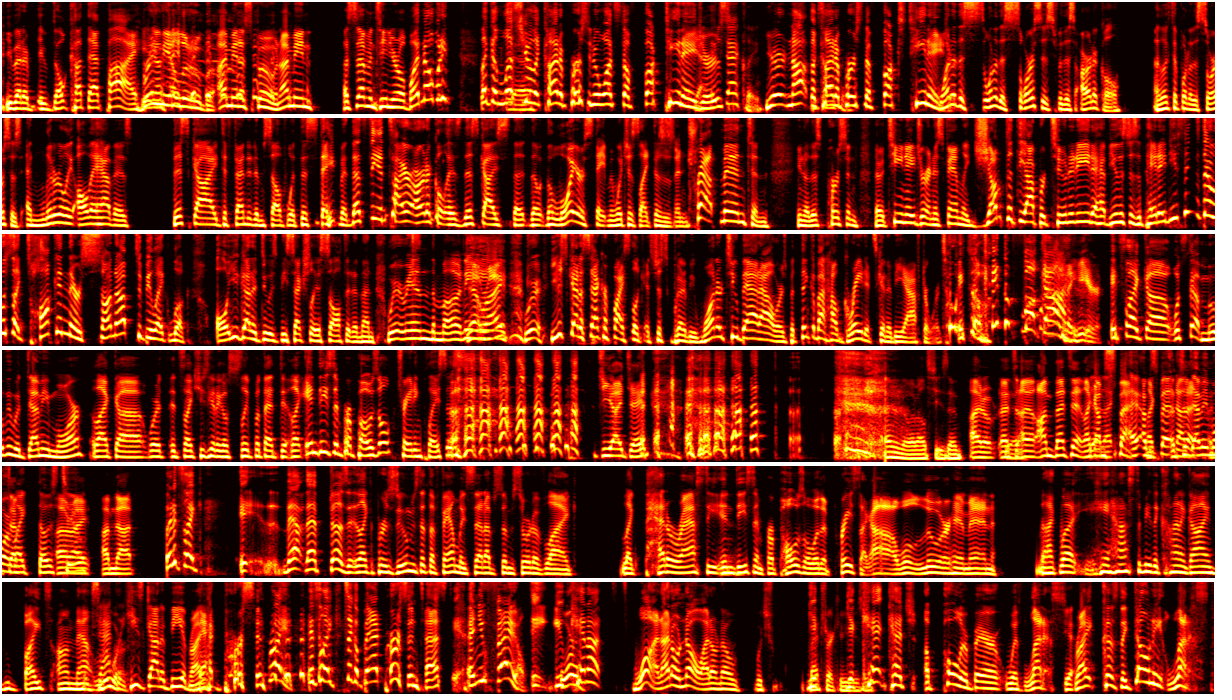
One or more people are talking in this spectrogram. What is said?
You better eh, don't cut that pie. bring me a lube. I mean, a spoon. I mean, a 17 year old But Nobody, like, unless Yeah. you're the kind of person who wants to fuck Yeah, teenagers, exactly. you're not the kind of person that fucks teenagers. One of the one of the sources for this article, I looked up one of the sources, and literally all they have is this guy defended himself with this statement. That's the entire article. Is this guy's the the, the lawyer's statement, which is like this is entrapment, and you know this person, the teenager and his family jumped at the opportunity to have you this as a payday. Do you think that they're just like talking their son up to be like, look, all you got to do is be sexually assaulted, and then we're in the money. Yeah, right? We're you just got to sacrifice. Look, it's just going to be one or two bad hours, but think about how great it's going to be afterwards. It's a- get the fuck out of here. It's like uh what's that movie with Demi Moore? Like uh where it's like she's gonna go sleep with that di- like indecent proposal. Trading places. G.I. Jane. I don't know what else she's in. I don't that's Yeah. I, I'm that's it. Like Yeah, I'm like, spent. I- I'm Like, spent now. Demi Moore, I'm like, those two? right, I'm not. But it's like it, that that does it like presumes that the family set up some sort of like like pederasty indecent proposal with a priest like ah we'll lure him in like well he has to be the kind of guy who bites on that Exactly. lure. He's got to be a Right? bad person. Right. It's like it's like a bad person test, and you failed. you Or cannot one. I don't know. I don't know which you, metric you're you using. can't catch a polar bear with lettuce, Yeah. right? Because they don't eat lettuce.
